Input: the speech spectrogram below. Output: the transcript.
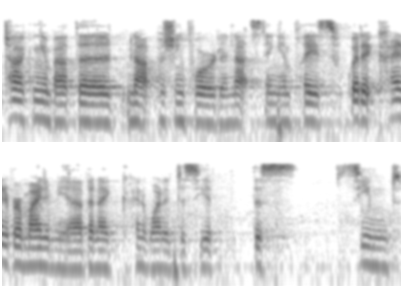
talking about the not pushing forward and not staying in place, what it kind of reminded me of, and I kind of wanted to see if this seemed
